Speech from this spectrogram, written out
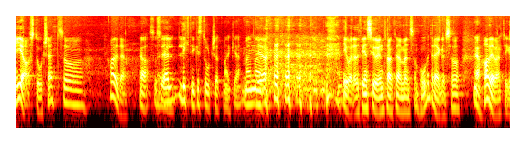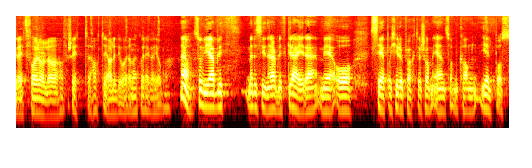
Ja, stort sett så har vi det. Ja, så, så Jeg likte ikke 'stort sett', merker jeg. Men, eh, ja. jo, det finnes jo unntak der, men som hovedregel så ja. har vi veldig greit forhold og har for hatt det i alle de årene hvor jeg har jobba. Ja, så vi er blitt medisinere er blitt greiere med å se på kiropraktor som en som kan hjelpe oss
